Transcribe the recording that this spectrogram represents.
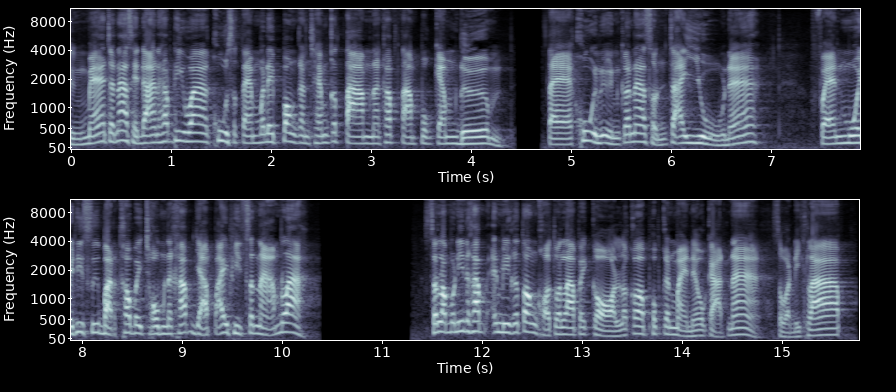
ถึงแม้จะน่าเสียดายนะครับที่ว่าคู่สแตมไม่ได้ป้องกันแชมป์ก็ตามนะครับตามโปรแกรมเดิม แต่คู่อื่นๆก็น่าสนใจอยู่นะ แฟนมวยที่ซื้อบัตรเข้าไปชมนะครับอย่าไปผิดสนามล่ะ สำหรับวันนี้นะครับแอดมินก็ต้องขอตัวลาไปก่อนแล้วก็พบกันใหม่ในโอกาสหน้า สวัสดีครับ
